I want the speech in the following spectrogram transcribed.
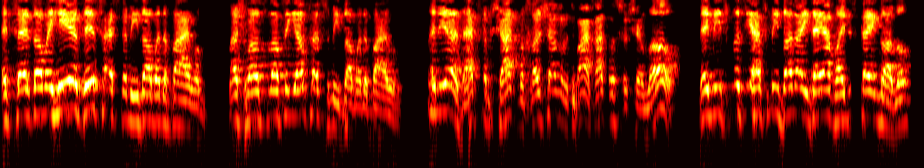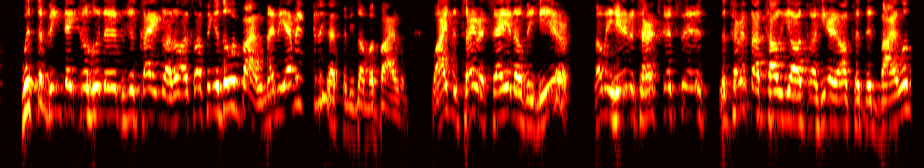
It says over here, this has to be done with the Bailam. Mashmael nothing else has to be done with the Bailam. Then yeah, that's the Pshat, Asher Lo. Maybe it's it has to be done Idea Avoidus Kayin Gadol. With the bigdei kahuna, has nothing to do with Bailam. Maybe everything has to be done with Bailam. Why did the Torah say it over here? Over here, the Torah gets, uh, the Torah's not telling you also here, also did Bailam.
